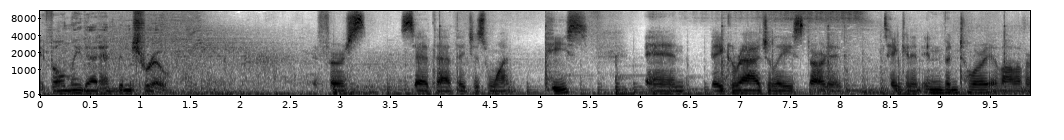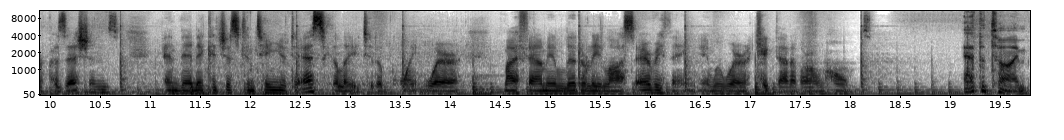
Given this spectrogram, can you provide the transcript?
If only that had been true. First said that they just want peace, and they gradually started taking an inventory of all of our possessions, and then it could just continue to escalate to the point where my family literally lost everything and we were kicked out of our own homes. At the time,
